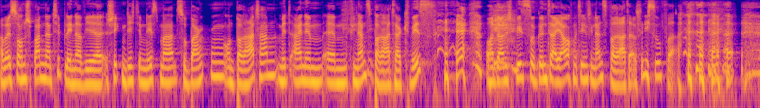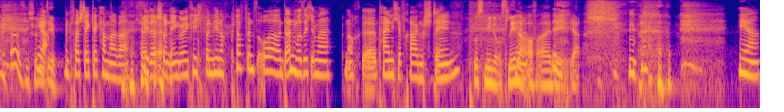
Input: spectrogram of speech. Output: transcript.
Aber ist doch ein spannender Tipp, Lena. Wir schicken dich demnächst mal zu Banken und Beratern mit einem ähm, Finanzberater-Quiz. und dann spielst du Günther ja auch mit dem Finanzberater. Finde ich super. ja, das ist eine schöne ja, Idee. Mit versteckter Kamera. Ich sehe das schon irgendwo. Dann kriege ich von dir noch Knopf ins Ohr und dann muss ich immer noch äh, peinliche Fragen stellen. Plus minus. Lena ja. auf ARD, ja. Ja,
